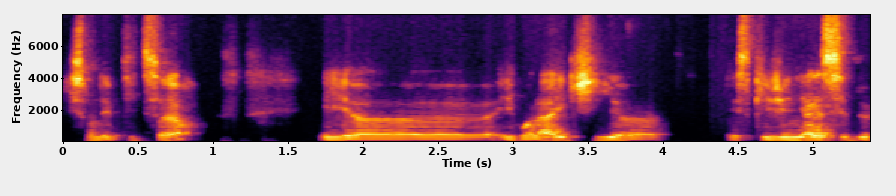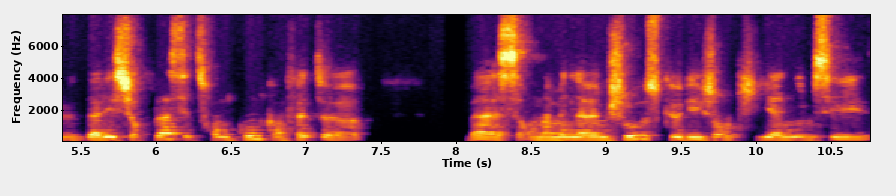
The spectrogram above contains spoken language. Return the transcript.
qui sont des petites sœurs. Et, et voilà, et qui, et ce qui est génial, c'est d'aller sur place et de se rendre compte qu'en fait, euh, bah, on amène la même chose, que les gens qui animent ces,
